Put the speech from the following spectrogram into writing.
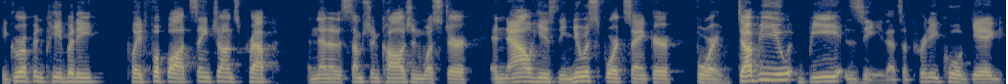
He grew up in Peabody, played football at St. John's Prep, and then at Assumption College in Worcester, and now he is the newest sports anchor for WBZ. That's a pretty cool gig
